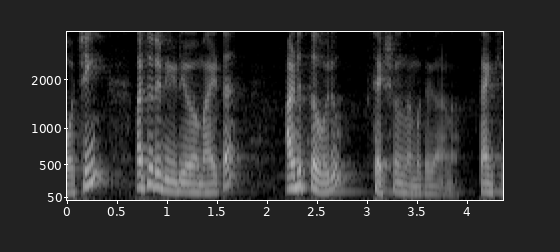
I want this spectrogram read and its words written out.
watching മറ്റൊരു വീഡിയോയുമായിട്ട് അടുത്ത ഒരു സെഷനിൽ നമുക്ക് കാണാം. താങ്ക്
